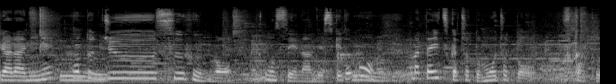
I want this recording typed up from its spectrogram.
裸々にね、うん。本当十数分の音声なんですけども、またいつかちょっともうちょっと深く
